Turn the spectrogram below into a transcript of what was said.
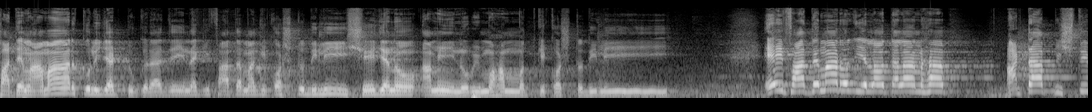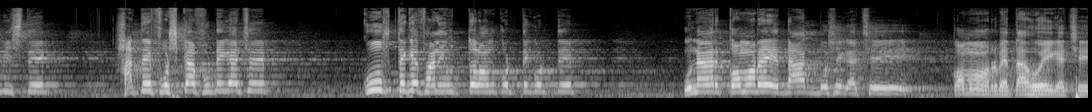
ফাতেমা আমার কলিজার টুকরা, যেই নাকি ফাতেমাকে কষ্ট দিলি, সে যেন আমি নবী মোহাম্মদকে কষ্ট দিলি। এই ফাতেমা রাজিয়াল্লাহ তাআলা আনহা, আটা পিষতে পিষতে হাতে ফোসকা ফুটে গেছে। কূপ থেকে পানি উত্তোলন করতে করতে উনার কোমরে দাগ বসে গেছে, কোমর ব্যথা হয়ে গেছে।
